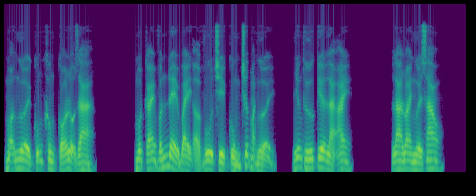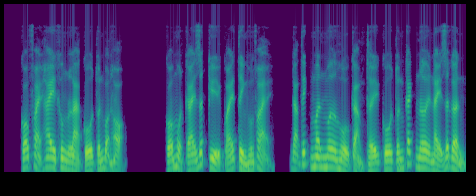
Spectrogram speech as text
mọi người cũng không có lộ ra một cái vấn đề bày ở vu trì cùng trước mặt người, những thứ kia là ai? Là loài người sao? Có phải hay không là cố tuấn bọn họ? Có một cái rất kỳ quái tình huống phải, đặng tích mân mơ hồ cảm thấy cố tuấn cách nơi này rất gần,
